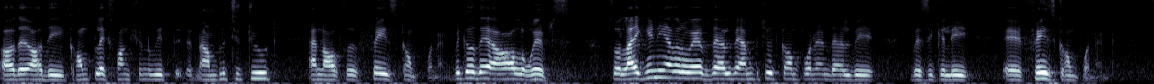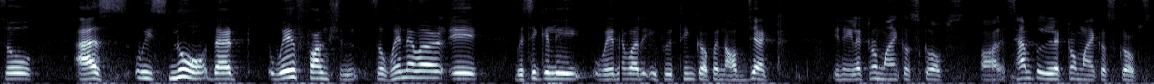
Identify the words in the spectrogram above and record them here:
or the, or the complex function with amplitude and also a phase component because they are all waves. So, like any other waves there will be amplitude component there will be basically a phase component. So, as we know that wave function. So, whenever a basically whenever if you think of an object in electron microscopes or sample electron microscopes,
